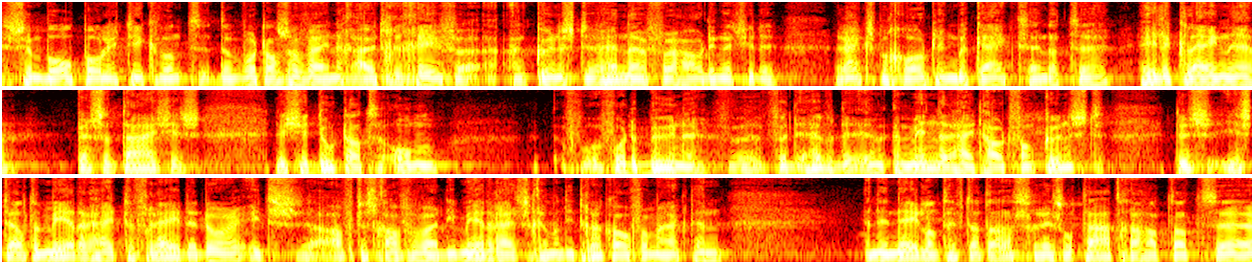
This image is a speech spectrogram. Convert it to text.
symboolpolitiek, want er wordt al zo weinig uitgegeven aan kunsten. Hè, naar verhouding, als je de rijksbegroting bekijkt, zijn dat uh, hele kleine percentages. Dus je doet dat om voor de bühne. Een minderheid houdt van kunst. Dus je stelt een meerderheid tevreden door iets af te schaffen waar die meerderheid zich helemaal niet druk over maakt. En, en in Nederland heeft dat als resultaat gehad dat uh,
